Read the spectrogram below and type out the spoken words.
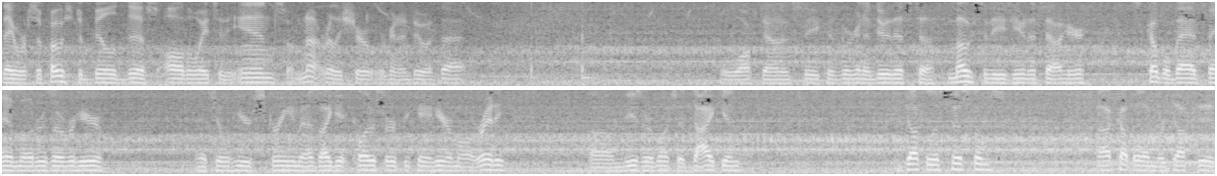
They were supposed to build this all the way to the end, so I'm not really sure what we're going to do with that. We'll walk down and see because we're going to do this to most of these units out here. There's a couple bad fan motors over here that you'll hear scream as I get closer if you can't hear them already. Um, these are a bunch of Daikin ductless systems. A couple of them are ducted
